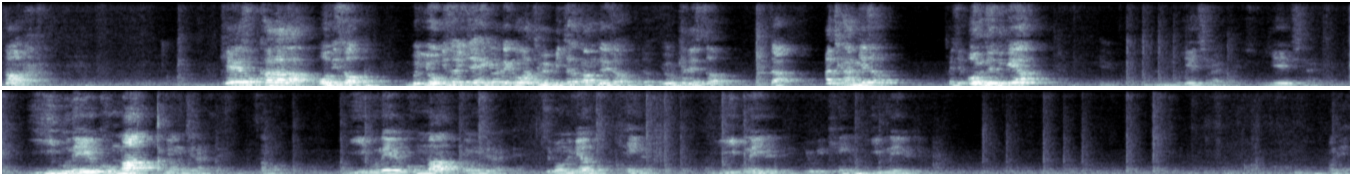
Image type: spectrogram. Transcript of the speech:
자, 계속 가다가 어디서 뭐 여기서 이제 해결된 것 같으면 밑에서 가면 되죠. 그죠? 이렇게 됐어. 자, 아직 한 개죠. 이제 언제 두 개야? 얘 지날 때, 얘 지날 때, 2분의 1 콤마 0 지날 때, 3번. 2분의 1 콤마 0 지날 때 집어넣으면 k는 2분의 1일 때, 여기 k는 2분의 1일 때. 오케이.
